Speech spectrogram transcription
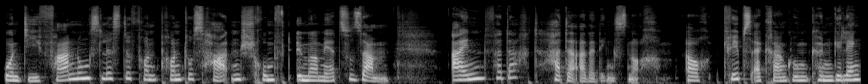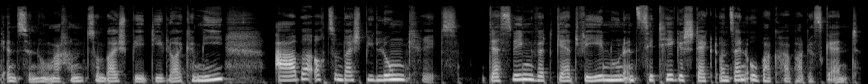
Und die Fahndungsliste von Pontus Harten schrumpft immer mehr zusammen. Einen Verdacht hat er allerdings noch. Auch Krebserkrankungen können Gelenkentzündung machen, zum Beispiel die Leukämie, aber auch zum Beispiel Lungenkrebs. Deswegen wird Gerd W. nun ins CT gesteckt und sein Oberkörper gescannt.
